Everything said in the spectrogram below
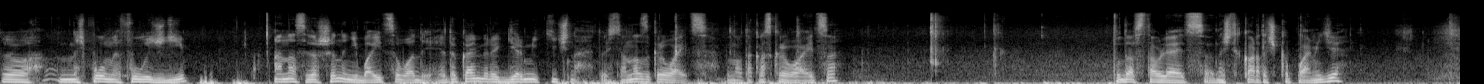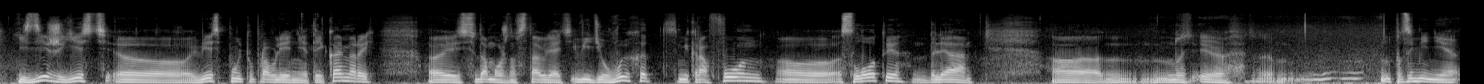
значит, полная Full HD. Она совершенно не боится воды. Эта камера герметична, то есть она закрывается. Она так раскрывается. Туда вставляется значит, карточка памяти. И здесь же есть э, весь пульт управления этой камерой. Э, сюда можно вставлять видеовыход, микрофон, э, слоты для э, э, подсоединения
